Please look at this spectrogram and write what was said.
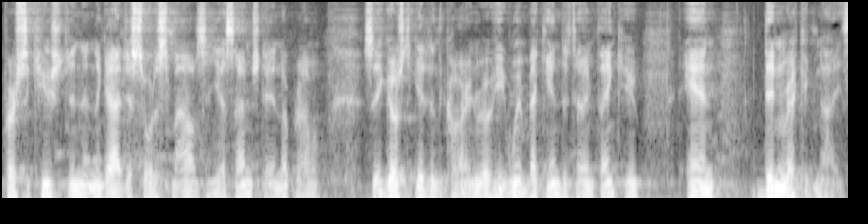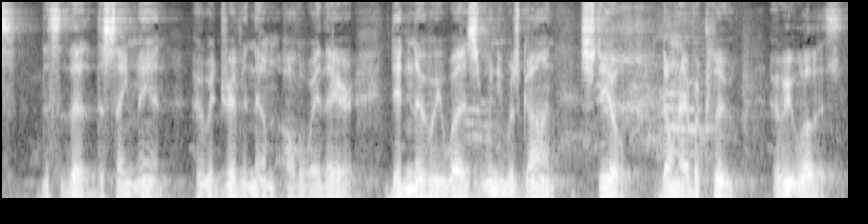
persecution." And the guy just sort of smiled and said, "Yes, I understand. No problem." So he goes to get in the car, and Rohit went back in to tell him thank you, and didn't recognize the the, the same man who had driven them all the way there. Didn't know who he was when he was gone. Still, don't have a clue who he was.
